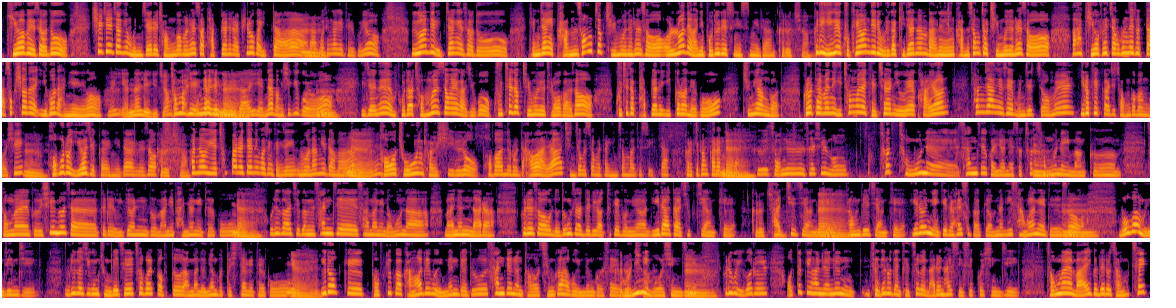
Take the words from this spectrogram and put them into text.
기업에서도 실질적인 문제를 점검을 해서 답변을 할 필요가 있다라고 음. 생각이 들고요. 의원들 입장에서도 굉장히 감성적 질문을 해서 언론에 많이 보도될 수는 있습니다. 그렇죠. 근데 이게 국회의원들이 우리가 기대하는 바는 감성적 질문을 해서 와 기업 회장 혼내줬다 속 시원하다 이건 아니에요. 옛날 얘기죠. 정말 옛날 얘기입니다. 네. 옛날 방식이고요. 음. 이제는 보다 전문성을 가지고 구체적 질문에 들어가서 구체적 답변을 이끌어내고 중요한 것 그렇다면 이 청문회 개최한 이후에 과연 현장에서의 문제점을 이렇게까지 점검한 것이 음. 법으로 이어질까입니다. 그래서 그렇죠. 환노위에 첫 발을 떼는 것은 굉장히 응원합니다만 네. 더 좋은 결실로 법안으로 나와야 진정성을 더 인정받을 수 있다. 그렇게 평가를 합니다. 네. 그 저는 사실 뭐 첫 청문회 산재 관련해서 첫 음. 청문회인 만큼 정말 그 실무자들의 의견도 많이 반영이 되고 네. 우리가 지금 산재 사망이 너무나 많은 나라 그래서 노동자들이 어떻게 보면 일하 일하다 죽지 않게 그렇죠. 다치지 않게 네. 병들지 않게 이런 얘기를 할 수밖에 없는 이 상황에 대해서 음. 뭐가 문제인지 우리가 지금 중대재해처벌법도 아마 내년부터 시작이 되고 예. 이렇게 법규가 강화되고 있는데도 산재는 더 증가하고 있는 것의 그렇죠. 원인이 무엇인지 음. 그리고 이거를 어떻게 하면은 제대로 된 대책을 마련할 수 있을 것인지 정말 말 그대로 정책이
